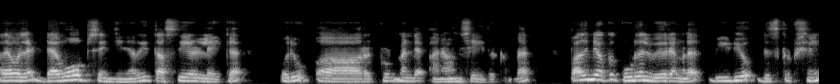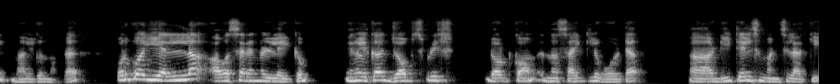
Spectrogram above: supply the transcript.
അതേപോലെ ഡെവോപ്സ് എഞ്ചിനീയർ ഈ തസ്തികകളിലേക്ക് ഒരു റിക്രൂട്ട്മെന്റ് അനൗൺസ് ചെയ്തിട്ടുണ്ട്. അപ്പൊ അതിന്റെയൊക്കെ കൂടുതൽ വിവരങ്ങൾ വീഡിയോ ഡിസ്ക്രിപ്ഷനിൽ നൽകുന്നുണ്ട്. ഓർക്കുക ഈ എല്ലാ അവസരങ്ങളിലേക്കും നിങ്ങൾക്ക് ജോബ് സ്പ്രിഷ് ഡോട്ട് കോം എന്ന സൈറ്റിൽ പോയിട്ട് ഡീറ്റെയിൽസ് മനസ്സിലാക്കി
